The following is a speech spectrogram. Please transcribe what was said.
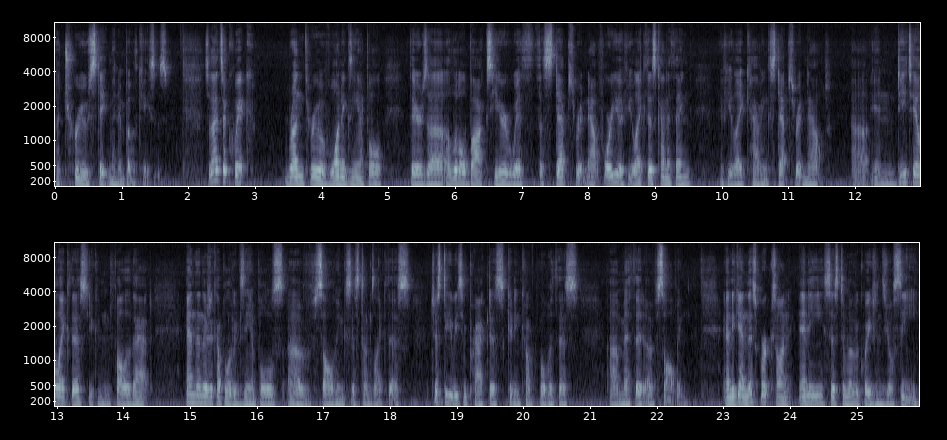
a true statement in both cases. So that's a quick run through of one example. There's a, a, little box here with the steps written out for you if you like this kind of thing. If you like having steps written out uh, in detail like this, you can follow that. And then there's a couple of examples of solving systems like this just to give you some practice getting comfortable with this uh, method of solving. And again, this works on any system of equations you'll see,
